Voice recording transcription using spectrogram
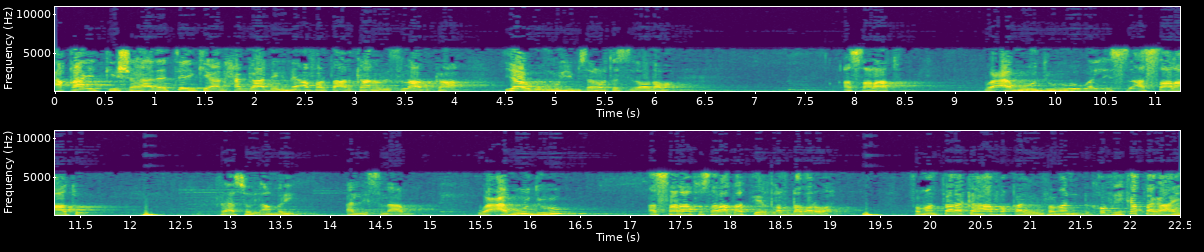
caqaa'idkii shahaadateynkii aan xaggaa dhignay afarta arkaanulislaamka yaa ugu muhiimsan horta sidoodaba. Asalaatu wa asalaatu ra'su اlamri alislaamu wa camuuduhu asalaatu salaada tiir lafdhabar u ah faman tarakahaa faman qofkii ka tagaay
